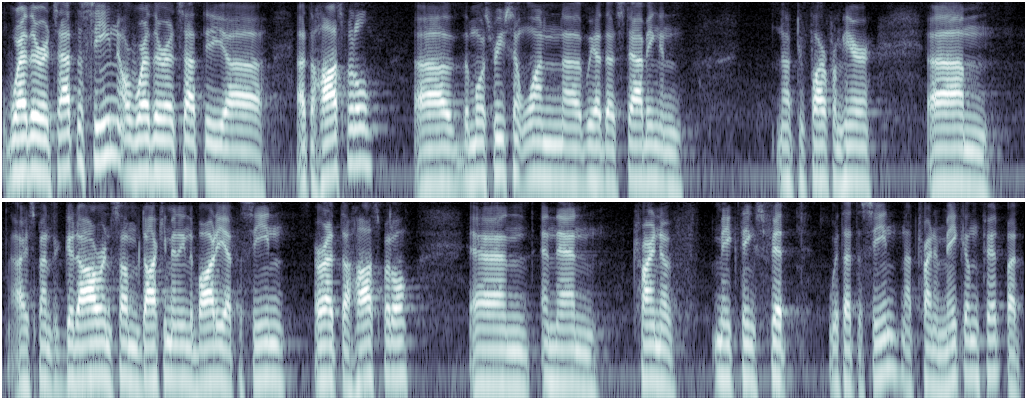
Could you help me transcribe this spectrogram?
whether it's at the scene or whether it's at the uh, at the hospital. Uh, the most recent one, uh, we had that stabbing and not too far from here. Um, I spent a good hour and some documenting the body at the scene or at the hospital, and and then trying to make things fit with at the scene. Not trying to make them fit, but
